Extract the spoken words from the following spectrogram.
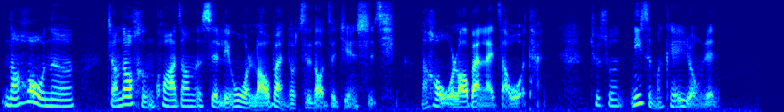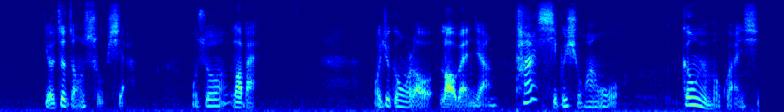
然后呢，讲到很夸张的是，连我老板都知道这件事情。然后我老板来找我谈，就说你怎么可以容忍有这种属下？我说老板，我就跟我老老板讲，他喜不喜欢我，跟我有没有关系？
